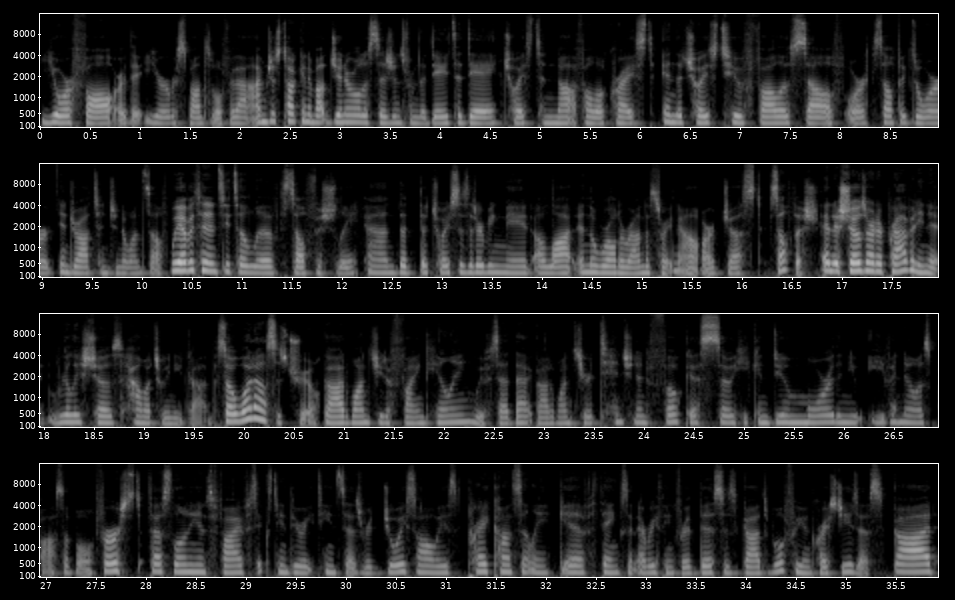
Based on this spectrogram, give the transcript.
your fault or that you're responsible for that. I'm just talking about general decisions from the day to day choice to not follow Christ and the choice to follow self or self exhort and draw attention to oneself. We have a tendency to live selfishly, and the, the choices that are being made a lot in the world around us right now are just selfish. And it shows our depravity and it really shows how much we need God. So, what else is true? God wants you to find healing. We've said that God wants your attention and focus so he can do more than you even know is possible. First Thessalonians 5 16 through 18 says, Rejoice always, pray constantly, give thanks in everything, for this is God's will for you in Christ Jesus. God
